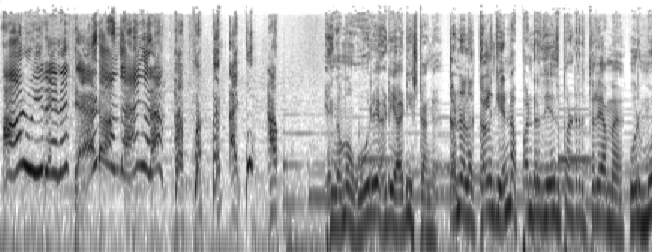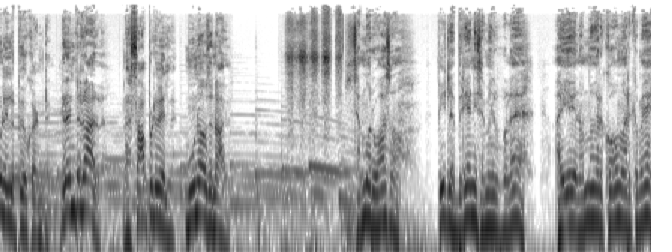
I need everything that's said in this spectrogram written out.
ஆள் உயிரேனே? ஏடா அந்த ஆங்கரா எங்க அம்மா ஒரே அடி அடிச்சிட்டாங்க. கண்ணுல கலங்கி என்ன பண்றது ஏது பண்றது தெரியாம ஒரு மூலையில போய் உட்காந்துட்டேன் ரெண்டு நாள். நான் சாப்பிடவே இல்லை. மூணாவது நாள். செம்ம வாசம். வீட்ல பிரியாணி சமையல் போல. ஐயோ நம்ம வேற கோவமா இருக்குமே.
